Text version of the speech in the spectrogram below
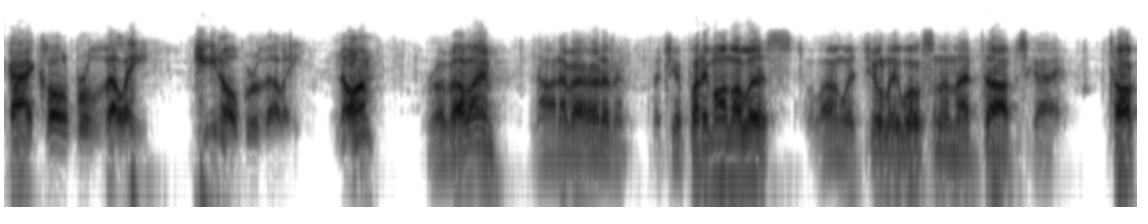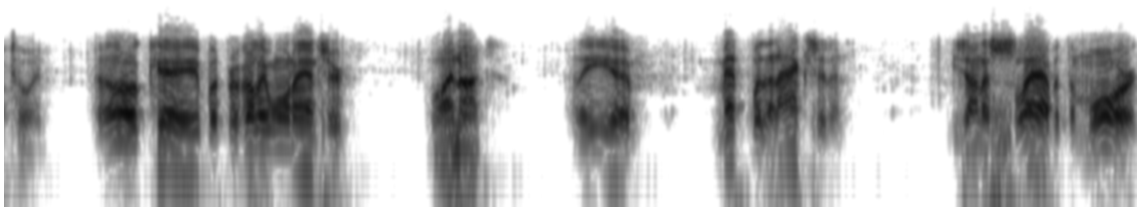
A guy called Bravelli. Gino Bravelli. Know him? Ravelli? No, I never heard of him. But you put him on the list, along with Julie Wilson and that Dobbs guy. Talk to him. Well, okay, but Bravelli won't answer. Why not? He uh, met with an accident. He's on a slab at the morgue.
